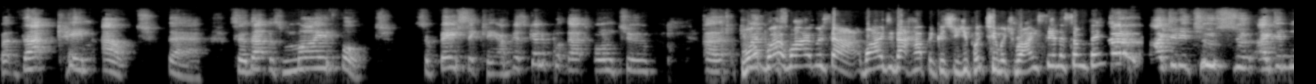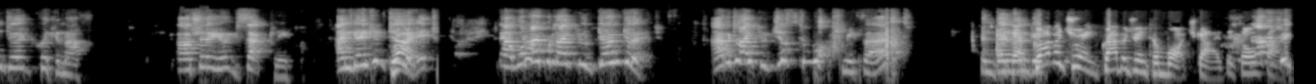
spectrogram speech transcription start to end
But that came out there. So that was my fault. So basically, I'm just going to put that onto. Uh, What, why, why was that? Why did that happen? Because did you put too much rice in or something? No, I did it too soon. I didn't do it quick enough. I'll show you exactly. I'm going to do Right. it. Now, what I would like you, don't do it. I would like you just to watch me first. And then Okay, I'm going grab a drink, grab a drink and watch, guys. It's all Grab fine. drink,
